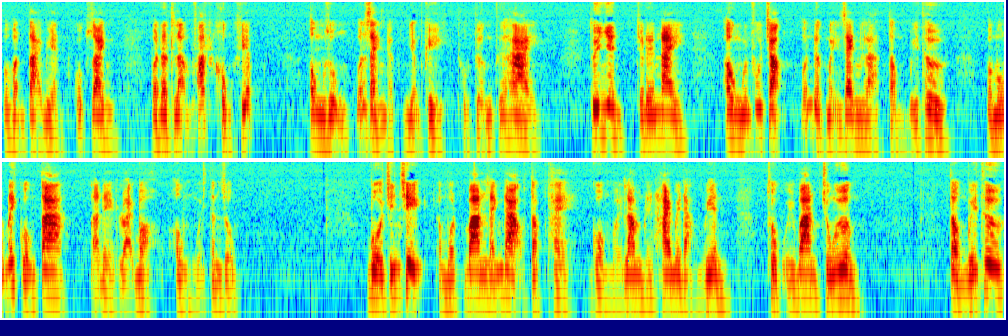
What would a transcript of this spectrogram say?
và vận tải biển quốc doanh và đợt lạm phát khủng khiếp, ông Dũng vẫn giành được nhiệm kỳ Thủ tướng thứ hai. Tuy nhiên, cho đến nay, ông Nguyễn Phú Trọng vẫn được mệnh danh là Tổng Bí Thư và mục đích của ông ta là để loại bỏ ông Nguyễn Tân Dũng. Bộ Chính trị là một ban lãnh đạo tập thể gồm 15 đến 20 đảng viên thuộc Ủy ban Trung ương. Tổng Bí Thư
